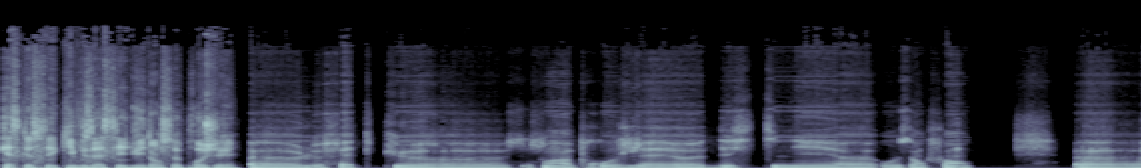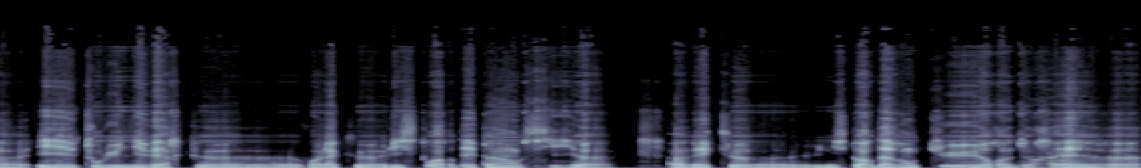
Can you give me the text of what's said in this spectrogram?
Qu'est-ce que c'est qui vous a séduit dans ce projet? Le fait que ce soit un projet destiné aux enfants et tout l'univers que voilà que l'histoire dépeint aussi avec une histoire d'aventure, de rêve,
